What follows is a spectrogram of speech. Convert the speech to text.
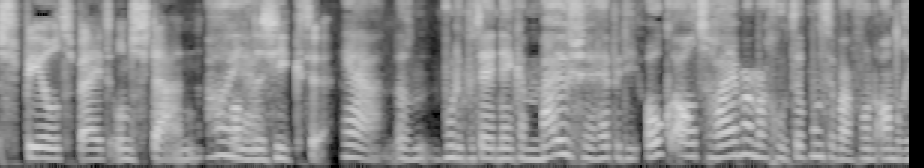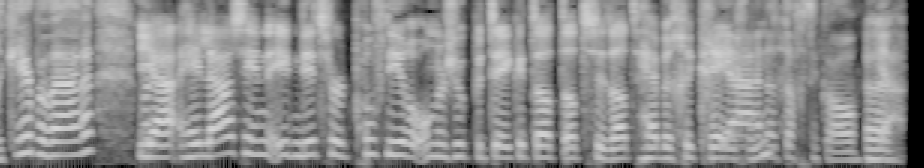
speelt bij het ontstaan Oh, van ja. de ziekte. Ja, dan moet ik meteen denken, muizen hebben die ook Alzheimer. Maar goed, dat moeten we maar voor een andere keer bewaren. Ja, helaas in, in dit soort proefdierenonderzoek betekent dat dat ze dat hebben gekregen. Ja, dat dacht ik al. Eh, ja,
